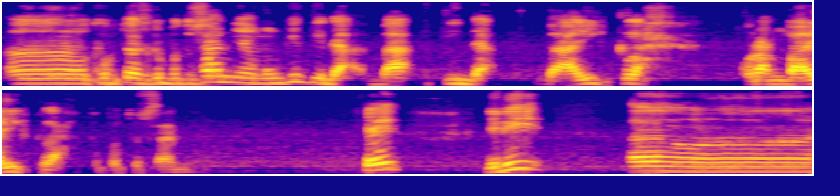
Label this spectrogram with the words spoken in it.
eh, keputusan-keputusan yang mungkin tidak ba tidak baiklah, kurang baiklah keputusannya. Oke, okay? jadi uh,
